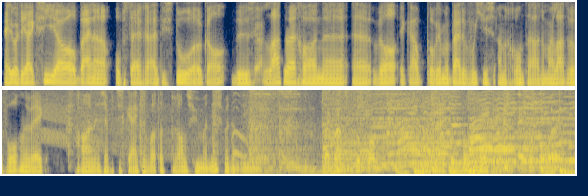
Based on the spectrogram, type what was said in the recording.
Eduard, ja, ik zie jou al bijna opstijgen uit die stoel ook al. Dus ja. laten wij gewoon uh, wel, ik hou, probeer mijn beide voetjes aan de grond te houden. Maar laten we volgende week gewoon eens eventjes kijken wat dat transhumanisme dan inhoudt. Lijkt me hartstikke goed plan. Alright, tot volgende week. Hey, tot volgende week.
